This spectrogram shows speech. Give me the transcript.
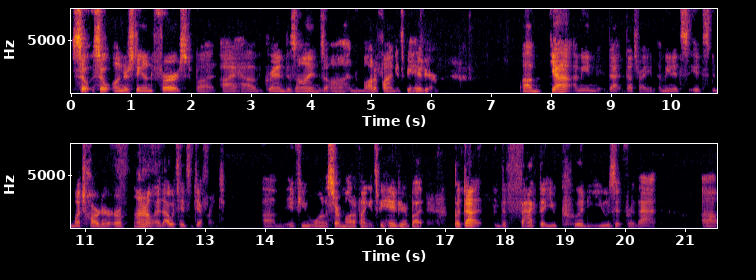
So so understand first but i have grand designs on modifying its behavior um, yeah, I mean that that's right. I mean it's it's much harder. Or, I don't know. I, I, would say it's different um, if you want to start modifying its behavior. But but that the fact that you could use it for that uh,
